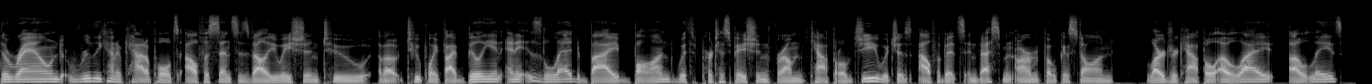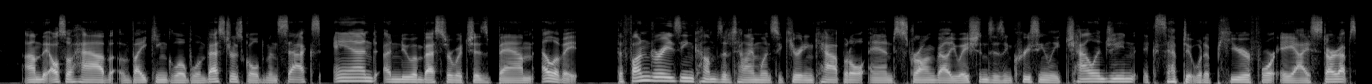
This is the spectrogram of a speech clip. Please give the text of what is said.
the round really kind of catapults AlphaSense's valuation to about 2.5 billion, and it is led by Bond with participation from CapitalG, which is Alphabet's investment arm focused on larger capital outlay, outlays. Um, they also have Viking Global Investors, Goldman Sachs, and a new investor, which is BAM Elevate. The fundraising comes at a time when securing capital and strong valuations is increasingly challenging, except it would appear for AI startups.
